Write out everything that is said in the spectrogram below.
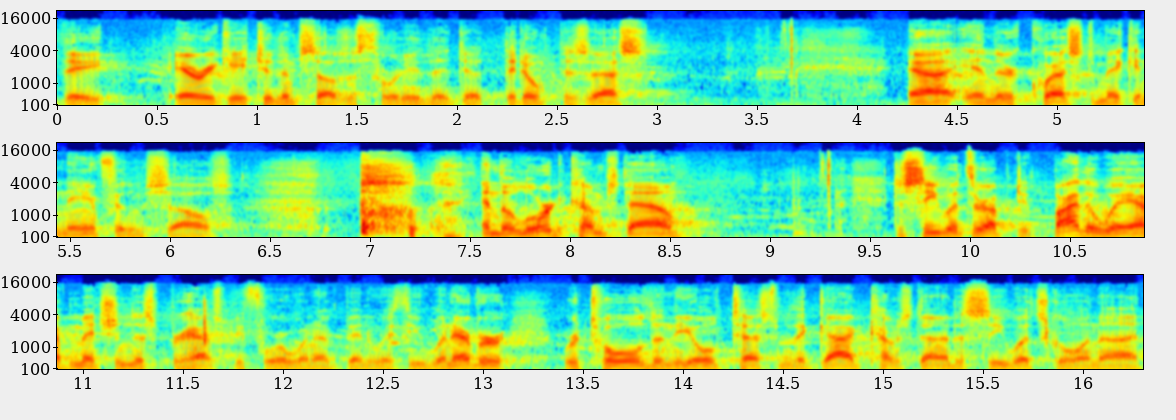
They arrogate to themselves authority that they don't possess uh, in their quest to make a name for themselves. and the Lord comes down to see what they're up to. By the way, I've mentioned this perhaps before when I've been with you. Whenever we're told in the Old Testament that God comes down to see what's going on,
